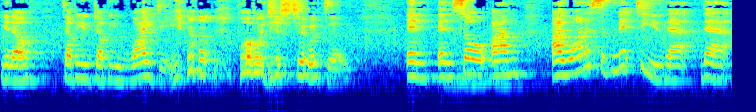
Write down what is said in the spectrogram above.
You know, WWYD. what would Yeshua do? And and so um, I want to submit to you that that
